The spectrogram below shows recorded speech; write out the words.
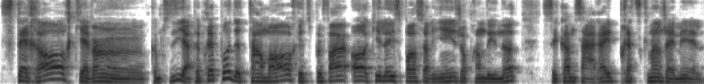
c'était rare qu'il y avait un, comme tu dis, il y a à peu près pas de temps mort que tu peux faire. Ah, ok, là il se passe rien, je vais prendre des notes. C'est comme ça arrête pratiquement jamais. Là.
